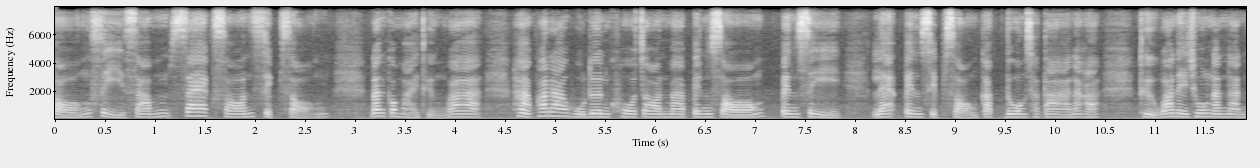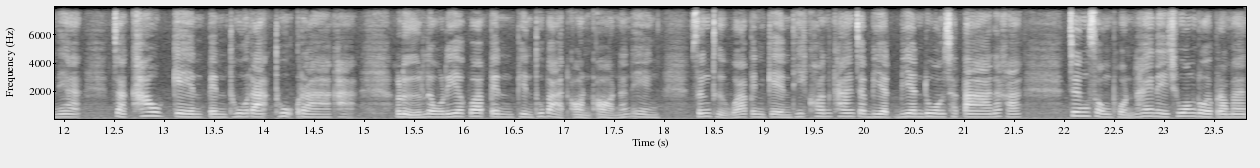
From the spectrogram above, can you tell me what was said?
สองสี่ซ้ำแทรกซ้อน 12 นั่นก็หมายถึงว่า หากพระราหูเดินโคจรมาเป็น 2 เป็น 4 และเป็น 12 กับดวงชะตานะคะ ถือว่าในช่วงนั้นๆเนี่ยจะเข้าเกณฑ์เป็นทุระทุราค่ะ หรือเราเรียกว่าเป็นพินทุบาทอ่อนๆนั่นเอง ซึ่งถือว่าเป็นเกณฑ์ที่ค่อนข้างจะเบียดเบียนดวงชะตานะคะ จึงส่งผลให้ในช่วงโดยประมาณ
